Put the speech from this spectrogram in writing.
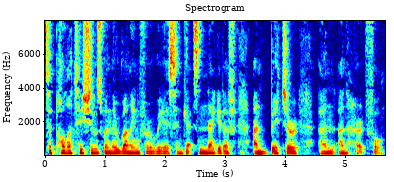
to politicians when they're running for a race and gets negative and bitter and, and hurtful.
